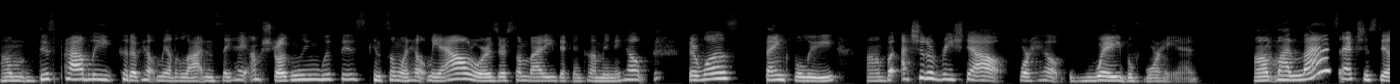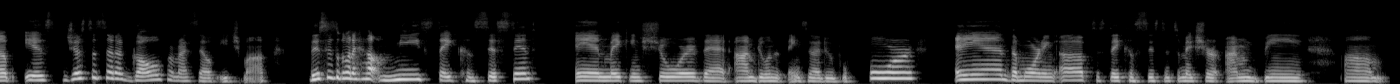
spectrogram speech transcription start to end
Um, this probably could have helped me out a lot and say, hey, I'm struggling with this. Can someone help me out? Or is there somebody that can come in and help? There was, thankfully, um, but I should have reached out for help way beforehand. Um, my last action step is just to set a goal for myself each month. This is going to help me stay consistent and making sure that I'm doing the things that I do before and the morning of to stay consistent to make sure I'm being um,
